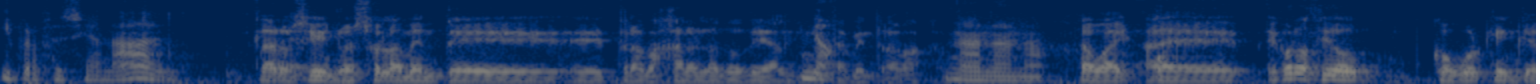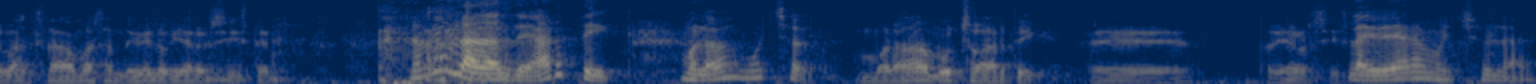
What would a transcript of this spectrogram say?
y profesional. Claro, sí, no es solamente eh, trabajar al lado de alguien No. que también trabaja. No, no, no. Está guay. Eh, he conocido coworking que estaban bastante bien, lo que ya no existen. No me hablarás de Arctic. Molaba mucho. Molaba mucho Arctic, eh, pero ya no existe. La idea era muy chula.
